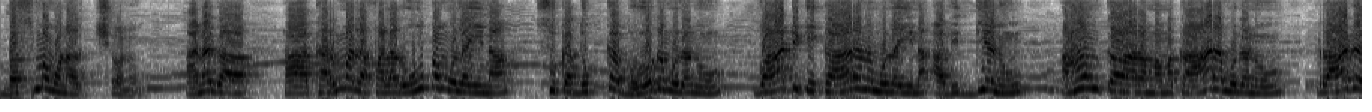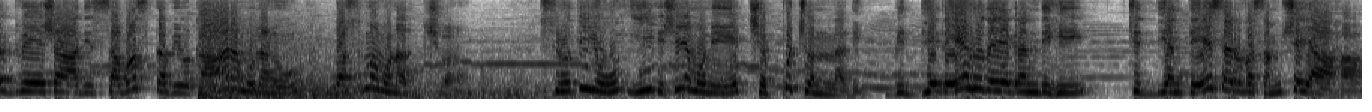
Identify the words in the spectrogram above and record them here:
భస్మమునర్చును. అనగా ఆ కర్మల ఫలరూపములైన సుఖ దుఃఖ భోగములను వాటికి కారణములైన అవిద్యను అహంకార మమకారములను రాగద్వేషాది సమస్త వికారములను భస్మమునర్చును శృతియు ఈ విషయమునే చెప్పుచున్నది. విద్యతే హృదయ గ్రంథి చిద్యంతే సర్వ సంశయా.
